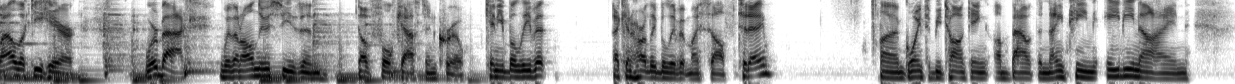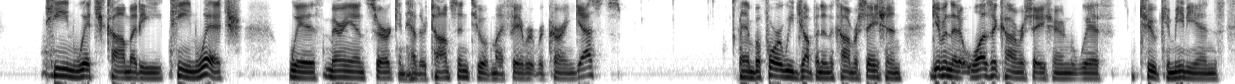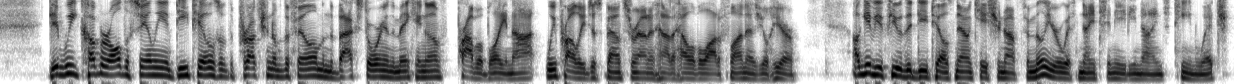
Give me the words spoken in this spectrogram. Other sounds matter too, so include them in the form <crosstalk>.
Well, looky here. We're back with an all new season of Full Cast and Crew. Can you believe it? I can hardly believe it myself. Today, I'm going to be talking about the 1989 teen witch comedy Teen Witch with Marianne Sirk and Heather Thompson, two of my favorite recurring guests. And before we jump into the conversation, given that it was a conversation with two comedians, did we cover all the salient details of the production of the film and the backstory and the making of? Probably not. We probably just bounced around and had a hell of a lot of fun, as you'll hear. I'll give you a few of the details now in case you're not familiar with 1989's Teen Witch.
